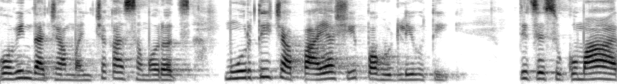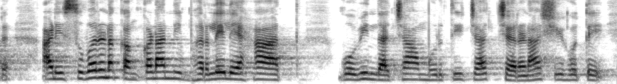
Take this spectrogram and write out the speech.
गोविंदाच्या मंचकासमोरच मूर्तीच्या पायाशी पहुडली होती. तिचे सुकुमार आणि सुवर्ण कंकणांनी भरलेले हात गोविंदाच्या मूर्तीच्या चरणाशी होते.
